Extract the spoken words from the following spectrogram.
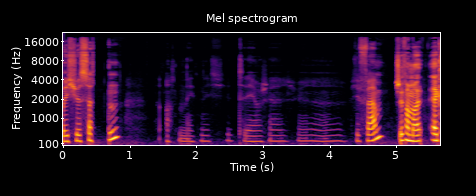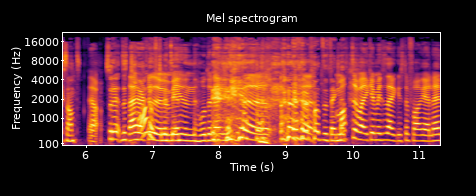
i 2017. 18, 19, 23 år siden 25? 25 år, ikke sant? Ja. Så det, det Der tar hørte ofte du min hoderegning. Matte var ikke mitt sterkeste fag heller.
